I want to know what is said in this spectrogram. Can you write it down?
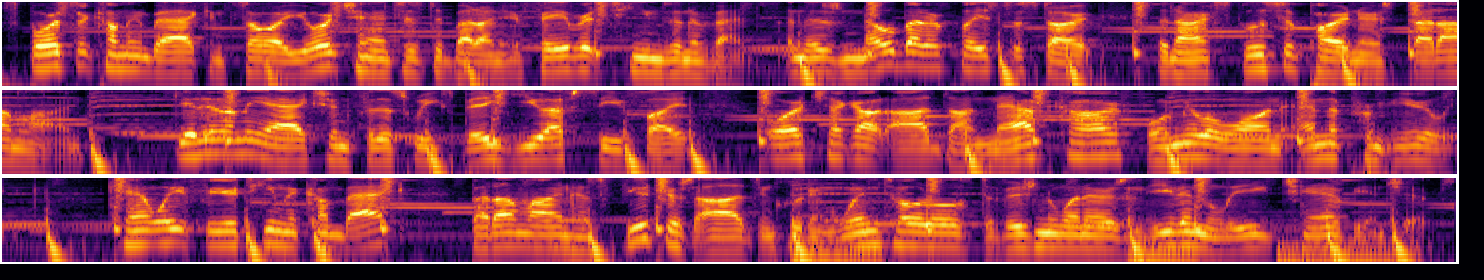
sports are coming back, and so are your chances to bet on your favorite teams and events. And there's no better place to start than our exclusive partners, BetOnline. Get in on the action for this week's big UFC fight, or check out odds on NASCAR, Formula One, and the Premier League. Can't wait for your team to come back? BetOnline has futures odds including win totals, division winners, and even league championships.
